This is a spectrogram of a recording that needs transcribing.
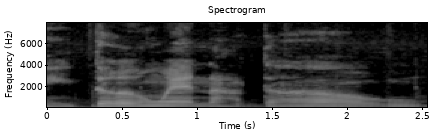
Então é Natal.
